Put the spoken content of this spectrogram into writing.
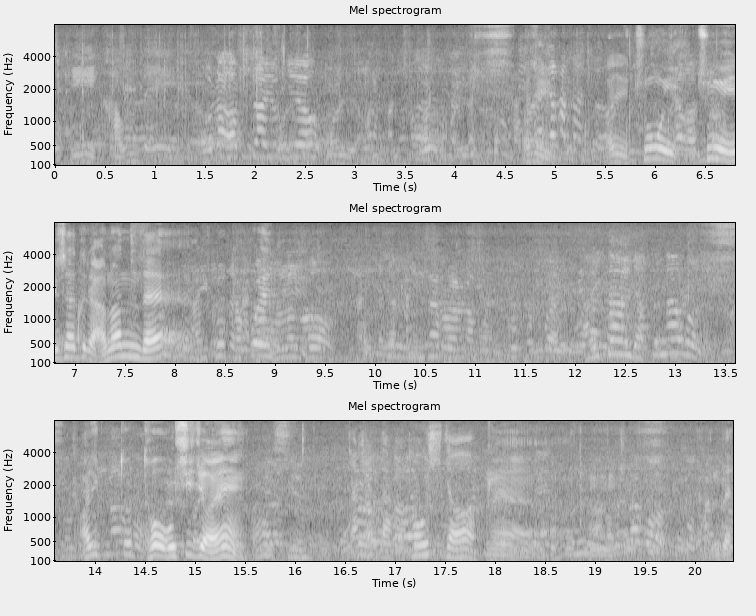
여기 가운데 아직 아직 중호 중호 인사들이 안 왔는데. 그거. 인사를. 아직도 더 오시죠? 예? 잘렸다. 더우시죠? 네. 안 돼.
